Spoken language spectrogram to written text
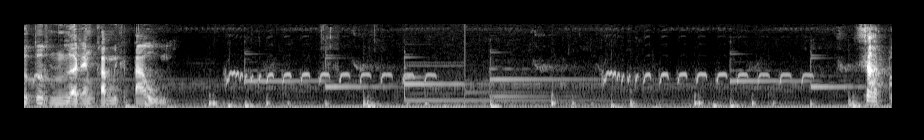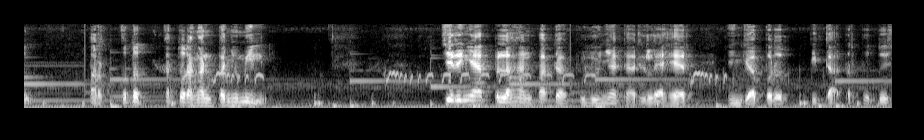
tutur nular yang kami ketahui. Satu, perkutut keturangan penyu mili. Cirinya belahan pada bulunya dari leher hingga perut tidak terputus.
